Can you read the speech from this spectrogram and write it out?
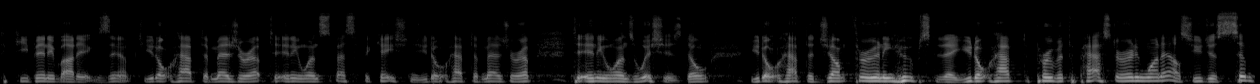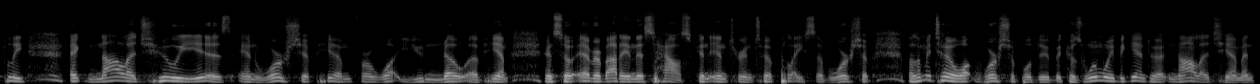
to keep anybody exempt. You don't have to measure up to anyone's specifications. You don't have to measure up to anyone's wishes. Don't You don't have to jump through any hoops today. You don't have to prove it to pastor or anyone else. You just simply acknowledge who he is and worship him for what you know of him. And so everybody in this house can enter into a place of worship. But let me tell you what worship will do because when we begin to acknowledge him and,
